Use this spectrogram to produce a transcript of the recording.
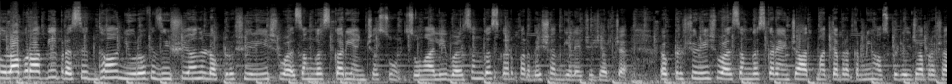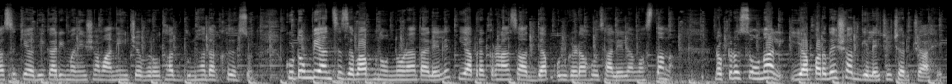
सोलापुरातील प्रसिद्ध न्यूरोफिजिशियन डॉक्टर शिरीष वळसंगस्कर यांच्या सून सोनाली वळसंगस्कर परदेशात गेल्याची चर्चा. आहे डॉक्टर शिरीष वळसंगस्कर यांच्या आत्महत्या प्रकरणी हॉस्पिटलच्या प्रशासकीय अधिकारी मनीषा माने हिच्या विरोधात गुन्हा दाखल असून कुटुंबियांचे जबाब नोंदवण्यात आलेले आहेत. या प्रकरणाचा अद्याप उलगडा हो झालेला नसताना डॉक्टर सोनाली या परदेशात गेल्याची चर्चा आहे.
